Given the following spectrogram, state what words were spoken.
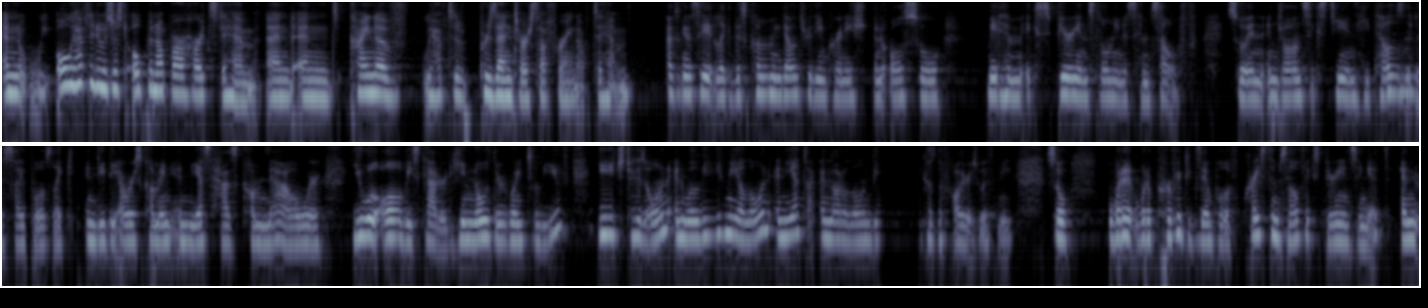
And we all we have to do is just open up our hearts to him and and kind of we have to present our suffering up to him I was going to say, like, this coming down through the incarnation also made him experience loneliness himself. So in, in John 16, he tells the Mhm. disciples, like, indeed, the hour is coming, and yes, has come now, where you will all be scattered. He knows they're going to leave, each to his own, and will leave me alone. And yet I'm not alone because the Father is with me. So what a what a perfect example of Christ himself experiencing it and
